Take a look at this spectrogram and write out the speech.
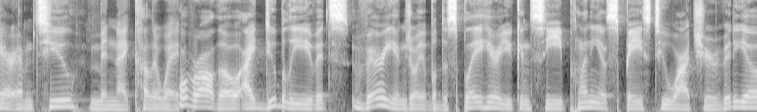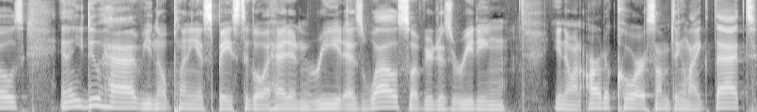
Air M2 Midnight colorway. Overall though, I do believe it's very enjoyable display here. You can see plenty of space to watch your videos and then you do have, you know, plenty of space to go ahead and read as well. So if you're just reading, you know, an article or something like that,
